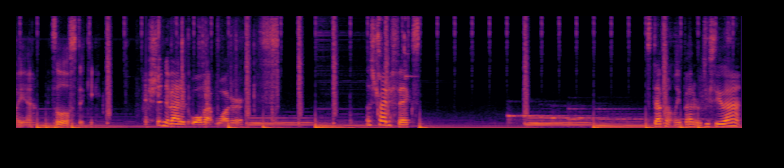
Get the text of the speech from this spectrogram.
Oh yeah, it's a little sticky. I shouldn't have added all that water. Let's try to fix. It's definitely better. Do you see that?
